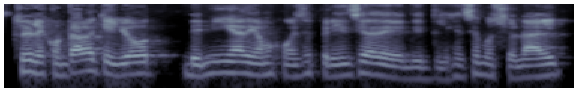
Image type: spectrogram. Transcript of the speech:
Entonces les contaba que yo venía, digamos, con esa experiencia de, inteligencia emocional,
